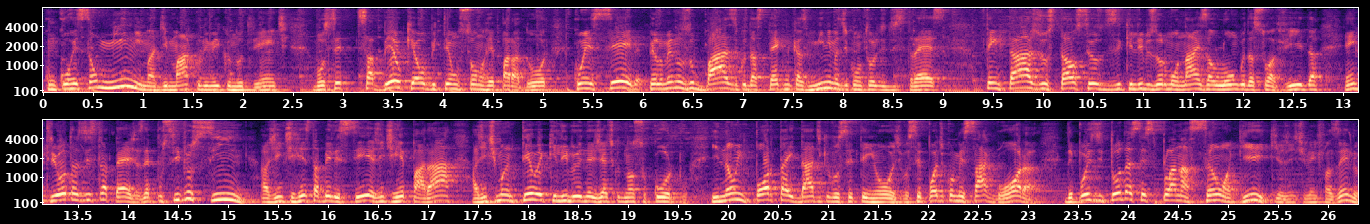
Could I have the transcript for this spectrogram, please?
com correção mínima de macro e micronutriente, você saber o que é obter um sono reparador, conhecer pelo menos o básico das técnicas mínimas de controle de estresse, tentar ajustar os seus desequilíbrios hormonais ao longo da sua vida, entre outras estratégias. É possível sim a gente restabelecer, a gente reparar, a gente manter o equilíbrio energético do nosso corpo. E não importa a idade que você tem hoje, você pode começar agora. Depois de toda essa explanação aqui que a gente vem fazendo,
